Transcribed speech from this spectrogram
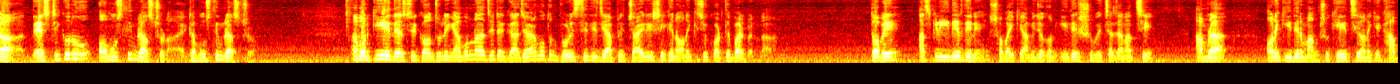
না, দেশটি কোনো অমুসলিম রাষ্ট্র না, একটা মুসলিম রাষ্ট্র। এমনকি এই দেশটির কন্ট্রোলিং এমন না যেটা গাজার মতন পরিস্থিতি যে আপনি চাইলে সেখানে অনেক কিছু করতে পারবেন না। তবে আজকের ঈদের দিনে সবাইকে আমি যখন ঈদের শুভেচ্ছা জানাচ্ছি, আমরা অনেকে ঈদের মাংস খেয়েছি, অনেকে খাব।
